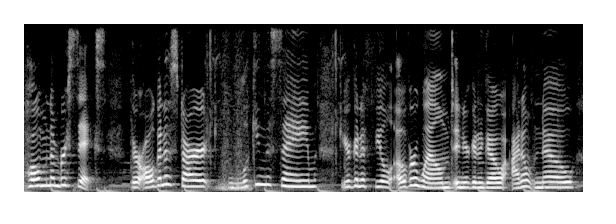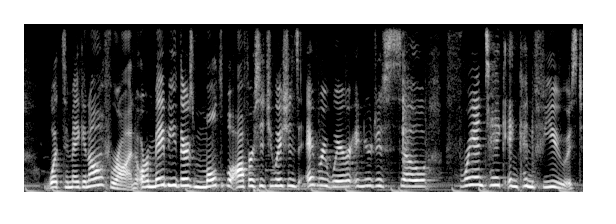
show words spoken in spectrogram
home number six, they're all gonna start looking the same. You're gonna feel overwhelmed and you're gonna go, I don't know what to make an offer on. Or maybe there's multiple offer situations everywhere and you're just so frantic and confused.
